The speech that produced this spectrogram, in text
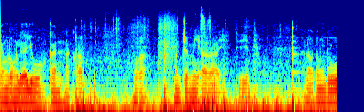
ยังหลงเหลืออยู่กันนะครับ ว่ามันจะมีอะไรที่ เราต้องรู้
